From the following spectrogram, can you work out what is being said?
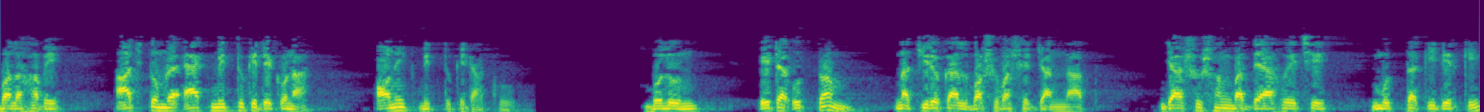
বলা হবে, আজ তোমরা এক মৃত্যুকে ডেকো না, অনেক মৃত্যুকে ডাকো। বলুন, এটা উত্তম না চিরকাল বসবাসের জান্নাত, যা সুসংবাদ দেয়া হয়েছে মুত্তাকিদেরকে?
